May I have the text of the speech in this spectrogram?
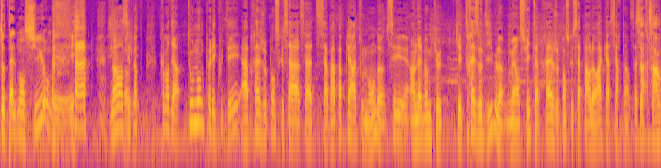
totalement sûr, mais Non, c'est pas. Comment dire Tout le monde peut l'écouter. Après, je pense que ça, ça, ça va pas plaire à tout le monde. C'est un album que, qui est très audible, mais ensuite, après, je pense que ça parlera qu'à certains. Ça, Ça, c'est- ça,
